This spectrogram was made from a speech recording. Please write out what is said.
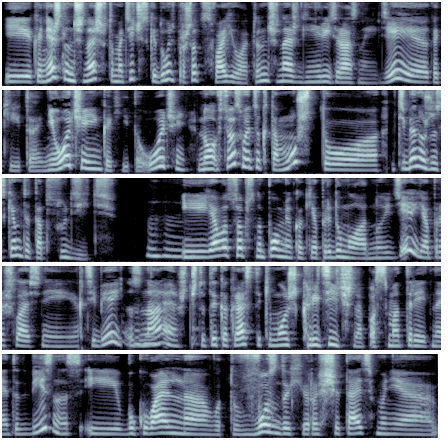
И, конечно, начинаешь автоматически думать про что-то свое. Ты начинаешь генерить разные идеи, какие-то не очень, какие-то очень. Но все сводится к тому, что тебе нужно с кем-то это обсудить и я вот, собственно, помню, как я придумала одну идею, я пришла с ней к тебе, зная, что ты как раз-таки можешь критично посмотреть на этот бизнес и буквально вот в воздухе рассчитать мне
